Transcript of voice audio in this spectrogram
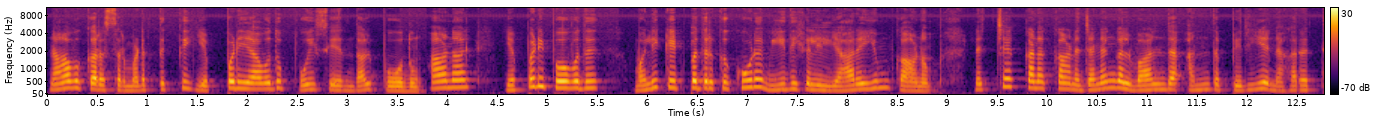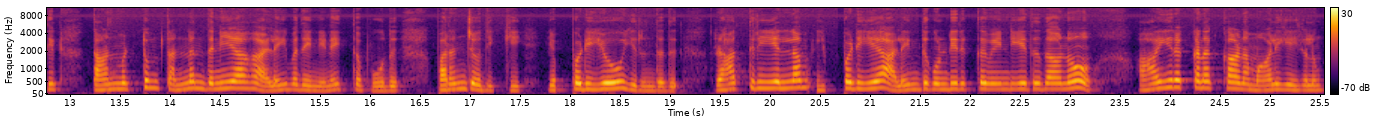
நாவுக்கரசர் மடத்துக்கு எப்படியாவது போய் சேர்ந்தால் போதும். ஆனால் எப்படி போவது? வழி கேட்பதற்கு கூட வீதிகளில் யாரையும் காணோம். லட்சக்கணக்கான ஜனங்கள் வாழ்ந்த அந்த பெரிய நகரத்தில் தான் மட்டும் தன்னந்தனியாக அலைவதை நினைத்தபோது பரஞ்சோதிக்கு எப்படியோ இருந்தது. ராத்திரியெல்லாம் இப்படியே அலைந்து கொண்டிருக்க வேண்டியதுதானோ? ஆயிரக்கணக்கான மாளிகைகளும்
